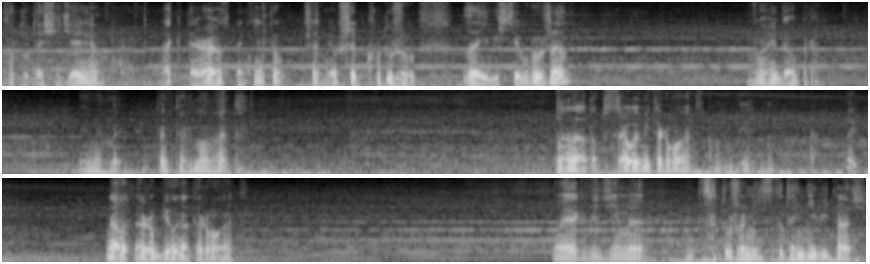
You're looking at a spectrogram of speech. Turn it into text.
co tutaj się dzieje. Tak, terrarium z pękniętą przez nią szybko, dużo zajebiście wróży. No i dobra. Wyjmiemy ten termometr. No nawet obstrały mi termometr. Jedno. Nawet narobiły na termometr. No jak widzimy, za dużo nic tutaj nie widać.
